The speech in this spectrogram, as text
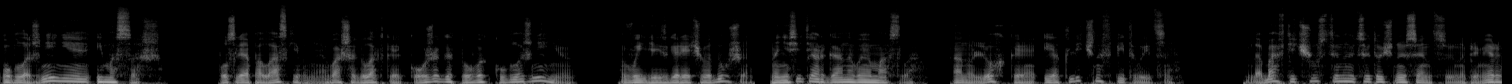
Увлажнение и массаж. После ополаскивания ваша гладкая кожа готова к увлажнению. Выйдя из горячего душа, нанесите органовое масло. Оно легкое и отлично впитывается. Добавьте чувственную цветочную эссенцию, например,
